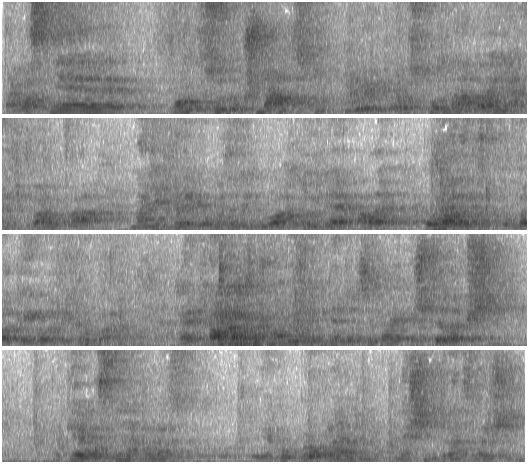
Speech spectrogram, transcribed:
tak vlastně on v sobě už má struktury, rozpoznávání nějakých tvarů a na některých omezených úlohách to jde, ale pořád je to velký, velký problém. Naopak možná by, kde to třeba je ještě lepší, tak je vlastně nakonec jako problém machine translation,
